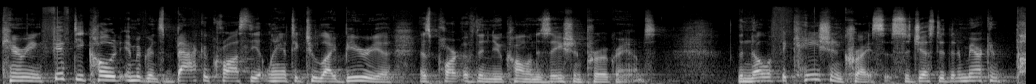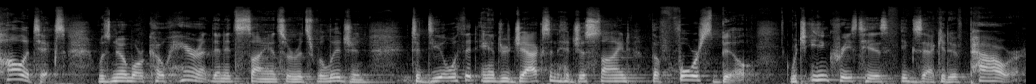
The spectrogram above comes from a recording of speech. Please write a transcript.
carrying 50 colored immigrants back across the Atlantic to Liberia as part of the new colonization programs. The nullification crisis suggested that American politics was no more coherent than its science or its religion. To deal with it, Andrew Jackson had just signed the Force Bill, which increased his executive power.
